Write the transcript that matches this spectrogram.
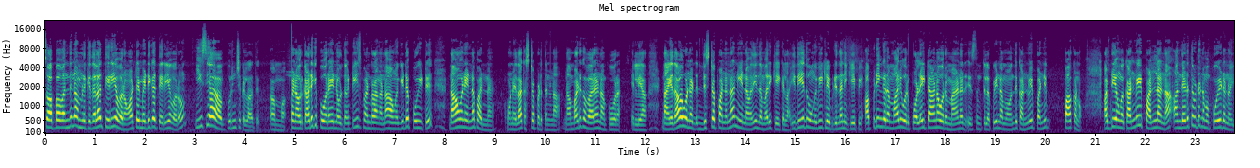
ஸோ அப்போ வந்து நம்மளுக்கு இதெல்லாம் தெரிய வரும். ஆட்டோமேட்டிக்காக தெரிய வரும். ஈஸியாக புரிஞ்சுக்கலாம் அது. ஆமாம் இப்போ நான் ஒரு கடைக்கு போகிறேன் என்ன ஒருத்தவங்க டீஸ் பண்ணுறாங்கன்னா அவங்க கிட்ட போயிட்டு நான் உன்னை என்ன பண்ணேன்? உன்னை ஏதாவது கஷ்டப்படுத்தினா நான் பாட்டுக்கு வரேன் நான் போகிறேன் இல்லையா? நான் ஏதாவது உன்னை டிஸ்டர்ப் பண்ணனா நீ என்னை வந்து இந்த மாதிரி கேட்கலாம். இதே இது உங்கள் வீட்டில் இப்படி இருந்தால் நீ கேட்பீங்க அப்படிங்கிற மாதிரி ஒரு பொலைட்டான ஒரு மேனரிசத்தில் போய் நம்ம வந்து கன்வே பண்ணி பார்க்கணும். அப்படி அவங்க கன்வே பண்ணலன்னா அந்த இடத்த விட்டு நம்ம போயிடணும்.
